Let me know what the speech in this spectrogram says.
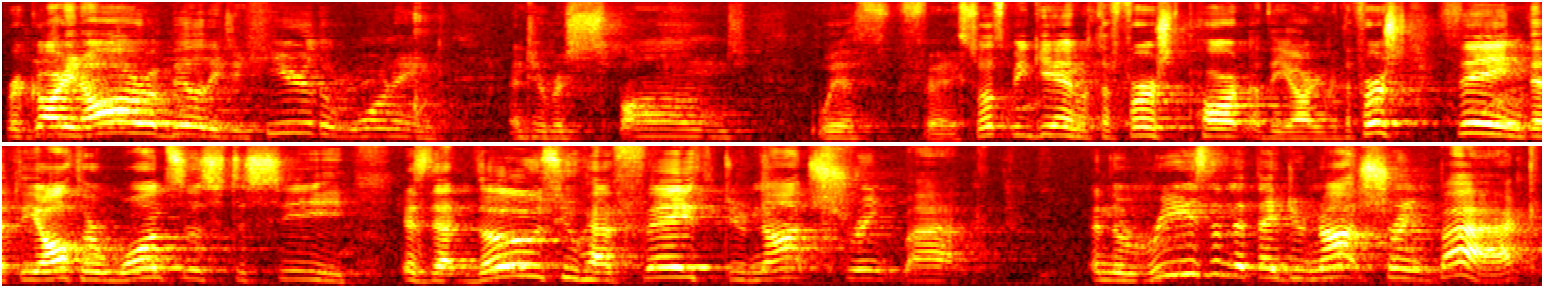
regarding our ability to hear the warning and to respond with faith. So let's begin with the first part of the argument. The first thing that the author wants us to see is that those who have faith do not shrink back. And the reason that they do not shrink back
